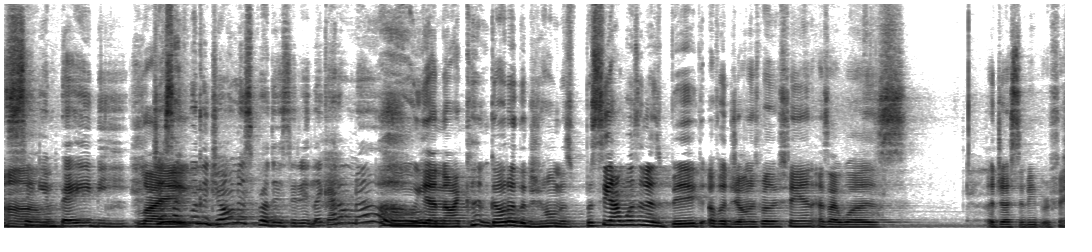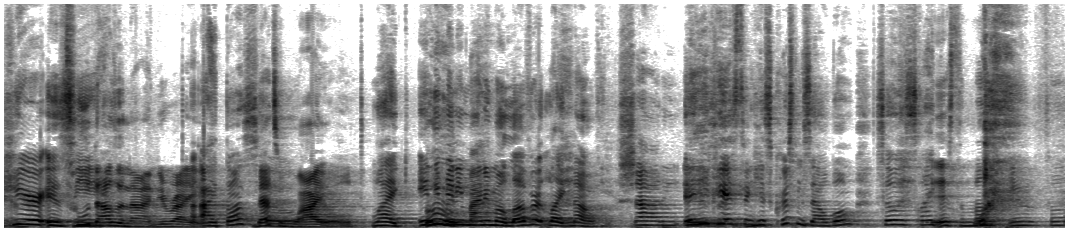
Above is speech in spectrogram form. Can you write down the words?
um, singing "Baby," like, just like when the Jonas Brothers did it? Like I don't know. Oh yeah, no, I couldn't go to the Jonas. But see, I wasn't as big of a Jonas Brothers fan as I was a Justin Bieber fan. Here is 2009. You're right. I thought so. That's wild. Like any mini mighty mo lover. Like no, shoddy. And he can't sing his Christmas album, so it's like it's the most beautiful.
